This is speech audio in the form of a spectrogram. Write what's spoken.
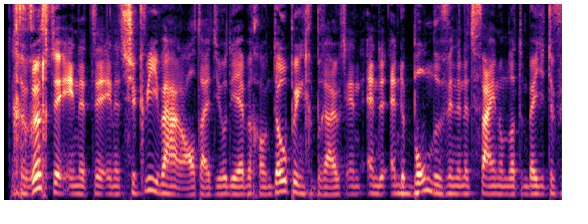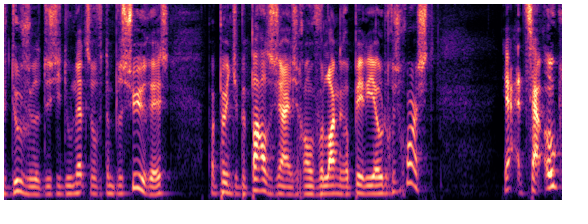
De geruchten in het, in het circuit waren altijd, joh, die hebben gewoon doping gebruikt. En, en, de, en de bonden vinden het fijn om dat een beetje te verdoezelen. Dus die doen net alsof het een blessure is. Maar puntje bepaald zijn ze gewoon voor langere periode geschorst. Ja, het zou ook,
